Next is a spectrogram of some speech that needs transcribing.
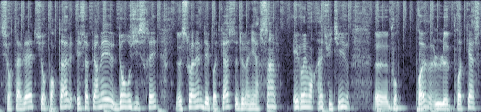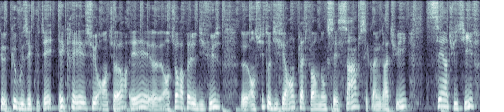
sur tablette, sur portable, et ça permet d'enregistrer euh, soi-même des podcasts de manière simple et vraiment intuitive. Euh, pour preuve, le podcast que, vous écoutez est créé sur Anchor et Anchor après le diffuse ensuite aux différentes plateformes. Donc c'est simple, c'est quand même gratuit, c'est intuitif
